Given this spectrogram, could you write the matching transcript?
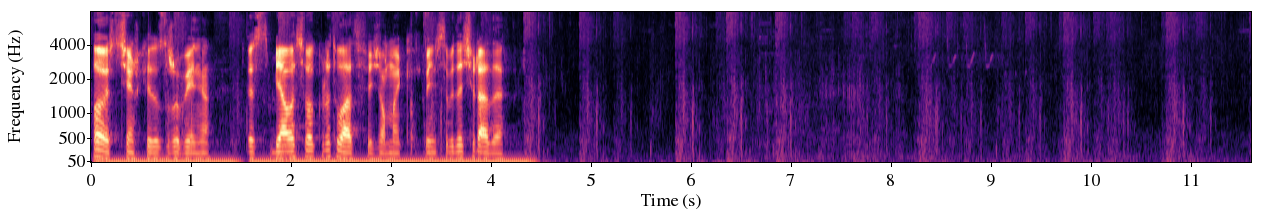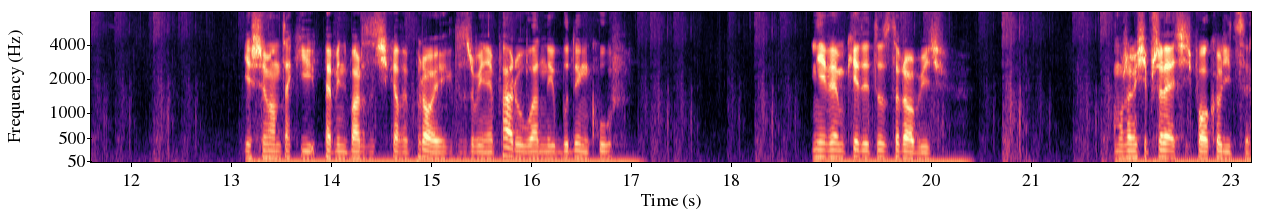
To jest ciężkie do zrobienia. To jest białe są akurat łatwe, ziomek. Powinien sobie dać radę. Jeszcze mam taki pewien bardzo ciekawy projekt do zrobienia paru ładnych budynków. Nie wiem kiedy to zrobić. Możemy się przelecieć po okolicy,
